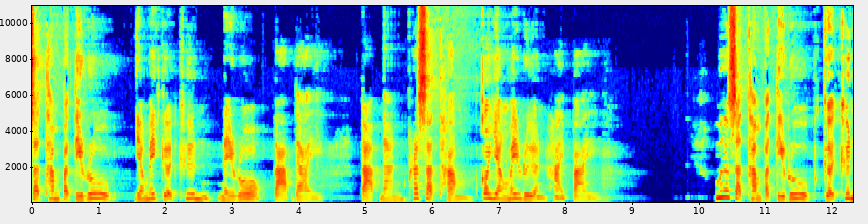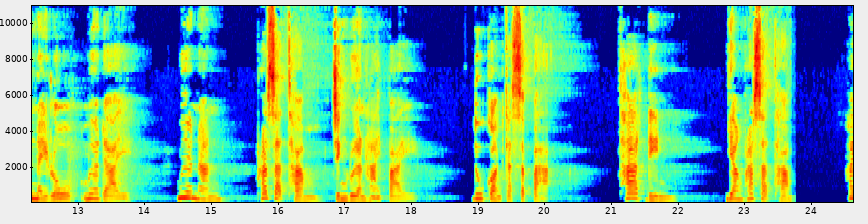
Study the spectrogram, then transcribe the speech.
สัตธรรมปฏิรูปยังไม่เกิดขึ้นในโลกตราบใดตราบนั้นพระสัตธรรมก็ยังไม่เรือนหายไป เมื่อสัตธรรมปฏิรูปเกิดขึ้นในโลกเมื่อใด เมื่อนั้น พระสัตธรรมจึงเรือนหายไป ดูก่อนกัสปะธาตุดิน ยังพระสัตธรรม ให้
